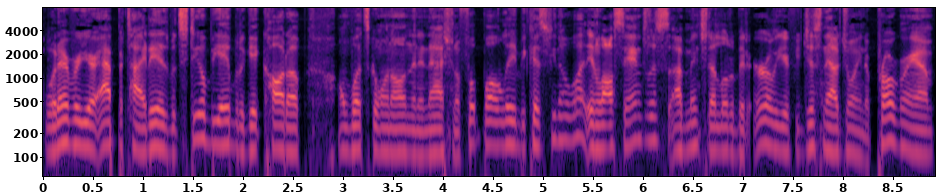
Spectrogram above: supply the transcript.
whatever your appetite is, but still be able to get caught up on what's going on in the National Football League. Because you know what? In Los Angeles, I mentioned a little bit earlier, if you just now joined the program,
